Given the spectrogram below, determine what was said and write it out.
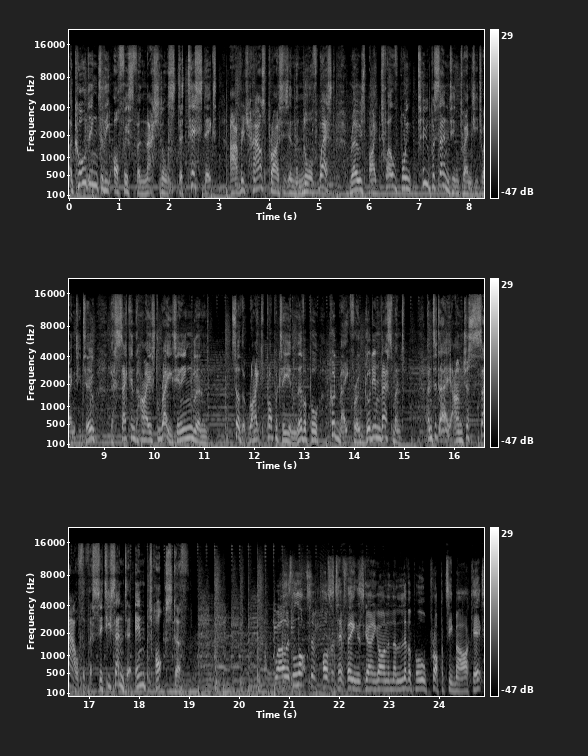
According to the Office for National Statistics, average house prices in the northwest rose by 12.2% in 2022, the second highest rate in England. So the right property in Liverpool could make for a good investment. And today I'm just south of the city centre in Toxteth. Well, there's lots of positive things going on in the Liverpool property market.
